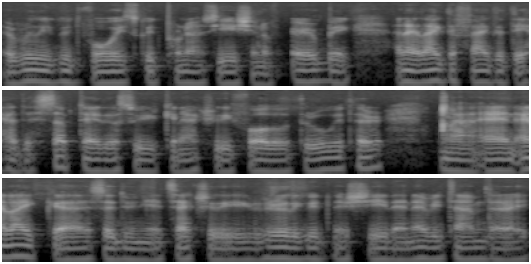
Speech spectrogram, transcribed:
a really good voice good pronunciation of arabic. And i like the fact that they had the subtitles so you can actually follow through with her uh, and I like uh, Sedunia. It's actually really good nasheed and every time that I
